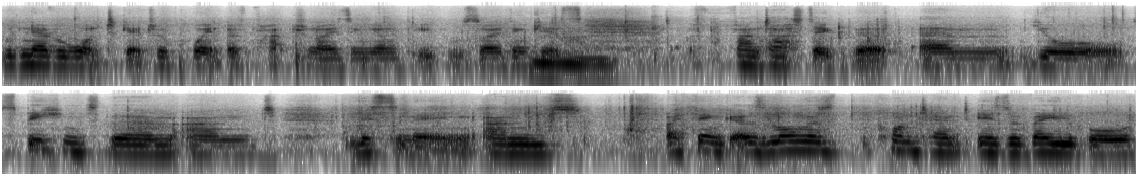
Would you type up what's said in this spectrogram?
would never want to get to a point of patronising young people. So I think it's fantastic that um, you're speaking to them and listening. And I think as long as the content is available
